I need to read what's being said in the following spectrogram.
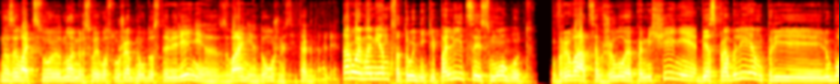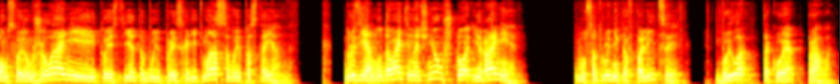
называть свой номер своего служебного удостоверения, звание, должность и так далее. Второй момент. Сотрудники полиции смогут врываться в жилое помещение без проблем при любом своем желании, то есть и это будет происходить массово и постоянно. Друзья, ну давайте начнем, что и ранее у сотрудников полиции было такое право.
